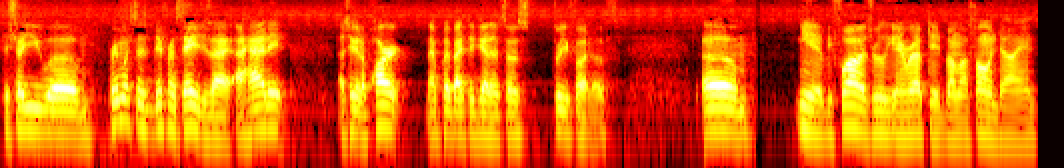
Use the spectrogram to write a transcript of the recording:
to show you um, pretty much the different stages. I, I had it, I took it apart, and I put it back together. So it's three photos. Um, yeah. Before I was really interrupted by my phone dying.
